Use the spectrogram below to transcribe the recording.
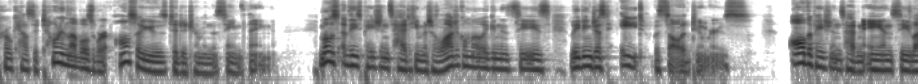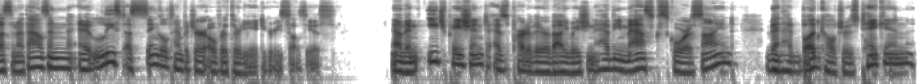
procalcitonin levels were also used to determine the same thing. Most of these patients had hematological malignancies, leaving just eight with solid tumors. All the patients had an ANC less than 1000 and at least a single temperature over 38 degrees Celsius. Now, then, each patient, as part of their evaluation, had the MASCC score assigned, then had blood cultures taken,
